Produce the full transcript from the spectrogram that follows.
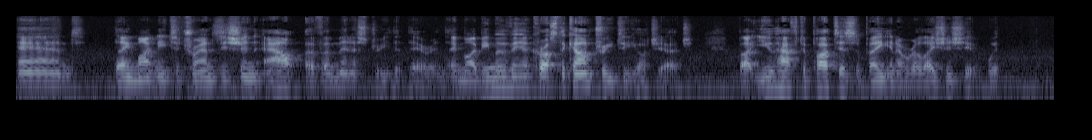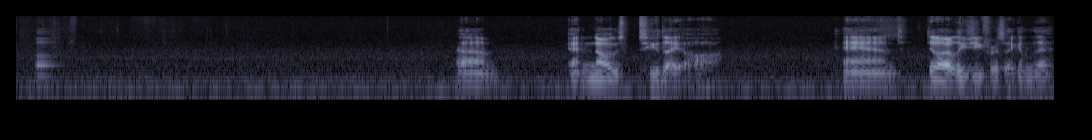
And they might need to transition out of a ministry that they're in. They might be moving across the country to your church, but you have to participate in a relationship with um, and knows who they are. And did I lose you for a second there?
